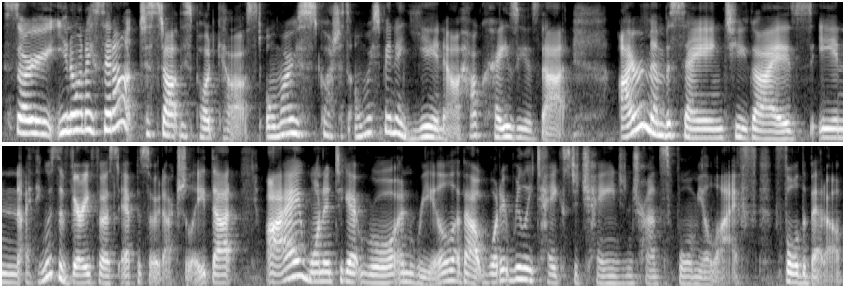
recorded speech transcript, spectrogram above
So, you know what? I set out to start this podcast almost, gosh, it's almost been a year now. How crazy is that? I remember saying to you guys in, I think it was the very first episode actually, that I wanted to get raw and real about what it really takes to change and transform your life for the better.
